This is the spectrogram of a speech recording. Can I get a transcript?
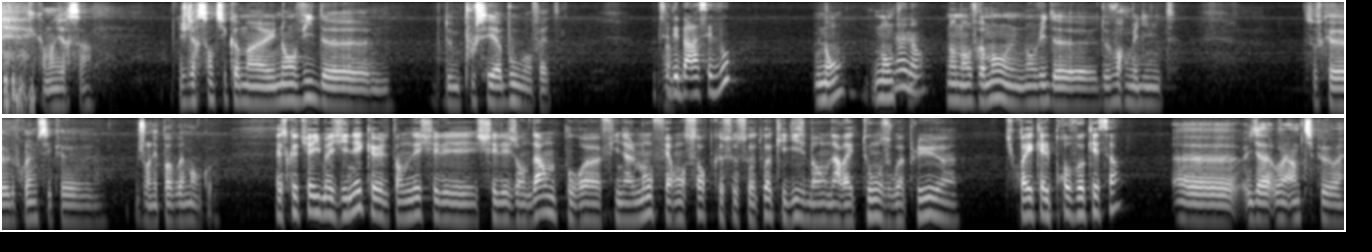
Comment dire ça? Je l'ai ressenti comme euh, une envie de, de me pousser à bout, en fait. De se débarrasser de vous? Non, non, Non, plus. non. Non, non, vraiment une envie de, de voir mes limites. Sauf que le problème, c'est que j'en ai pas vraiment, quoi. Est-ce que tu as imaginé qu'elle t'emmenait chez les, chez les gendarmes pour euh, finalement faire en sorte que ce soit toi qui dise bah, on arrête tout, on se voit plus euh? Tu croyais qu'elle provoquait ça? Euh, Il y a ouais, un petit peu, ouais.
